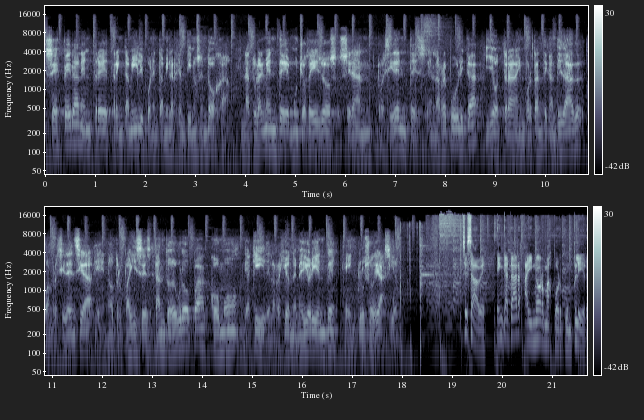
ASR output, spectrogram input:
se esperan entre 30.000 y 40.000 argentinos en Doha. Naturalmente muchos de ellos serán residentes en la República y otra importante cantidad con residencia en otros países, tanto de Europa como de aquí, de la región de Medio Oriente e incluso de Asia. Se sabe, en Qatar hay normas por cumplir.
